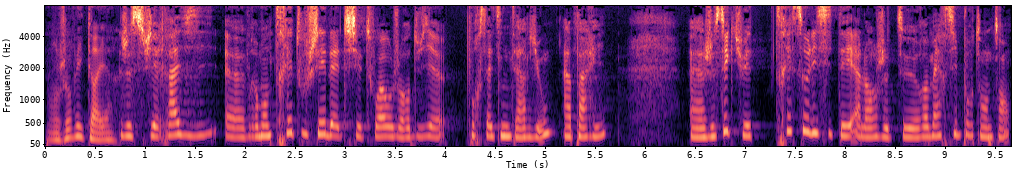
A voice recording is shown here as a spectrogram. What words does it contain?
Bonjour Victoria. Je suis ravie, euh, vraiment très touchée d'être chez toi aujourd'hui euh, pour cette interview à Paris. Euh, je sais que tu es très sollicitée, alors je te remercie pour ton temps.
